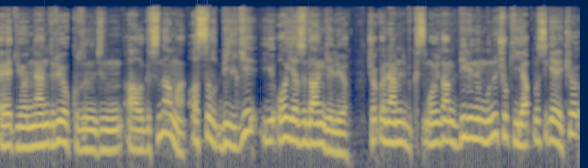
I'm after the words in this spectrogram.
evet yönlendiriyor kullanıcının algısını ama asıl bilgi o yazıdan geliyor. Çok önemli bir kısım. O yüzden birinin bunu çok iyi yapması gerekiyor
